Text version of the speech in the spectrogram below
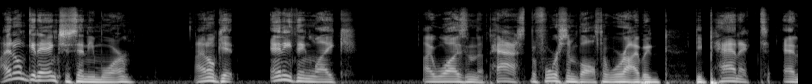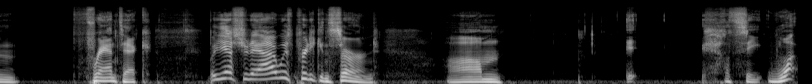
I don't get anxious anymore. I don't get anything like I was in the past before Cymbalta, where I would be panicked and frantic. But yesterday, I was pretty concerned. Um, it, let's see. What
